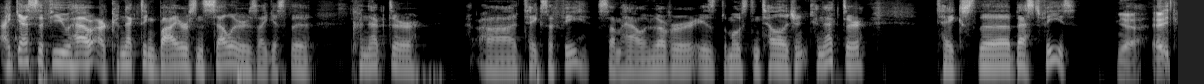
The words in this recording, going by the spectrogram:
I guess if you have, are connecting buyers and sellers, I guess the connector uh, takes a fee somehow, and whoever is the most intelligent connector takes the best fees. Yeah. It,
